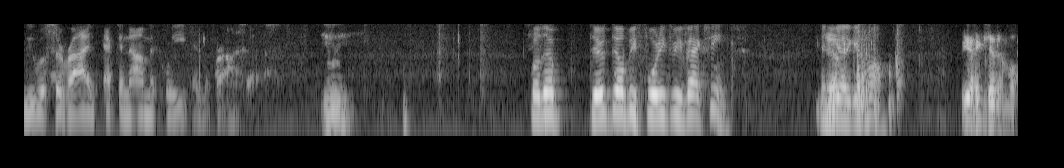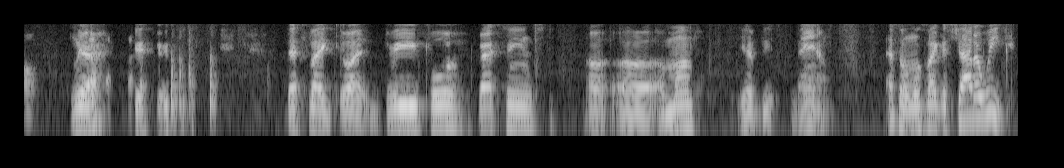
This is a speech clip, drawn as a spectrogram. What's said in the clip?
we will survive economically in the process? Mm. Well, there, there there'll be 43 vaccines, and you got to get them all. Yeah, get them all. Yeah. That's like what three, four vaccines a, a, a month. You have to, damn. That's almost like a shot a week.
